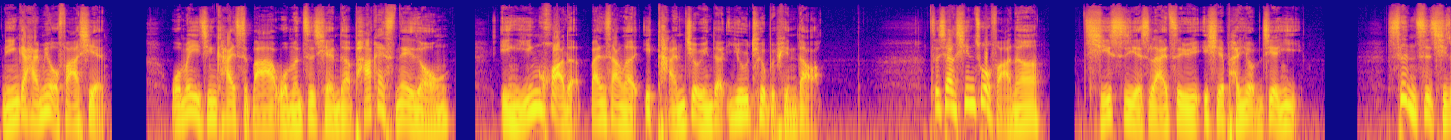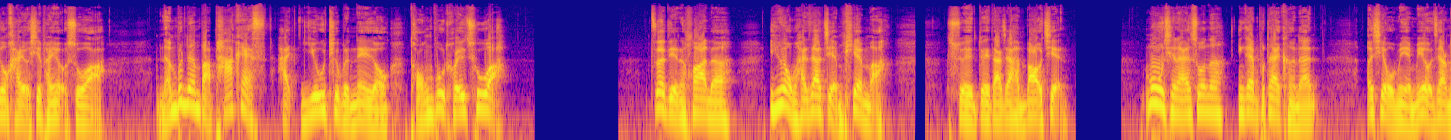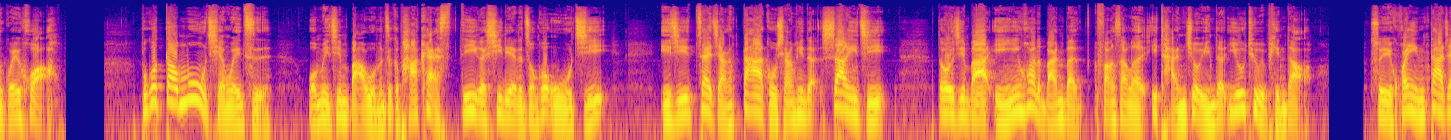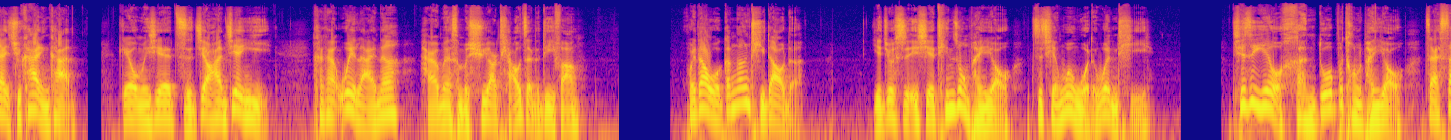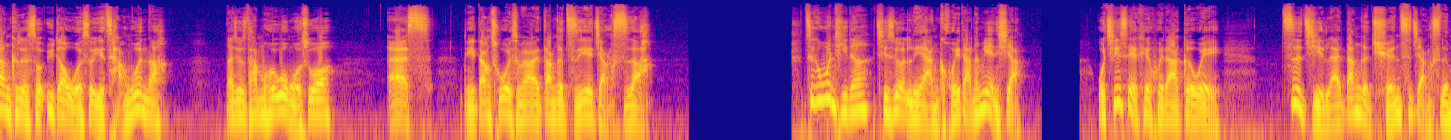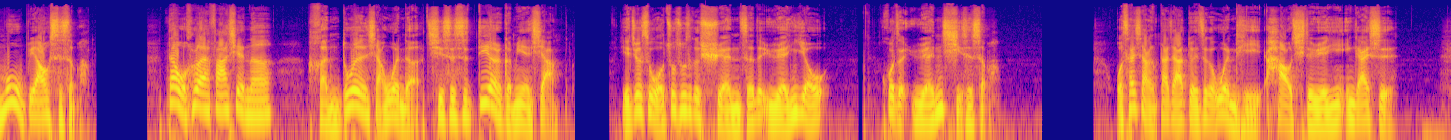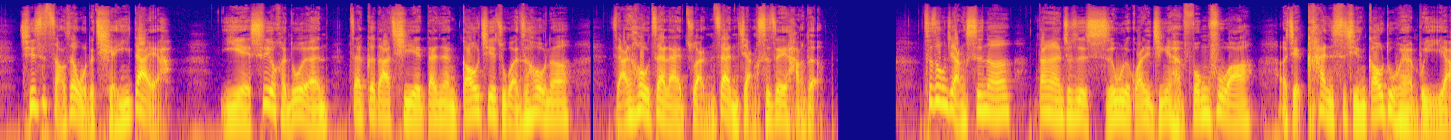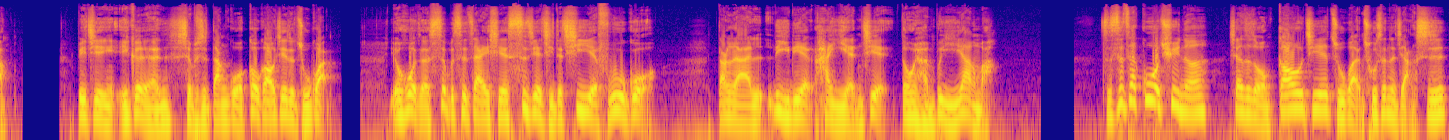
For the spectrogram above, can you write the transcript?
你应该还没有发现，我们已经开始把我们之前的 Podcast 内容影音化的搬上了一谈就赢的 YouTube 频道。这项新做法呢，其实也是来自于一些朋友的建议，甚至其中还有些朋友说啊，能不能把 Podcast 和 YouTube 的内容同步推出啊？这点的话呢，因为我们还是要剪片嘛，所以对大家很抱歉。目前来说呢，应该不太可能，而且我们也没有这样的规划。不过到目前为止，我们已经把我们这个 Podcast 第一个系列的总共五集，以及在讲大谷祥平的上一集，都已经把影音化的版本放上了一谈就赢的 YouTube 频道。所以欢迎大家也去看一看，给我们一些指教和建议，看看未来呢还有没有什么需要调整的地方。回到我刚刚提到的，也就是一些听众朋友之前问我的问题。其实也有很多不同的朋友在上课的时候遇到我的时候也常问啊，那就是他们会问我说：“S，你当初为什么要来当个职业讲师啊？”这个问题呢，其实有两个回答的面向。我其实也可以回答各位，自己来当个全职讲师的目标是什么？但我后来发现呢，很多人想问的其实是第二个面向，也就是我做出这个选择的缘由或者缘起是什么。我猜想大家对这个问题好奇的原因，应该是，其实早在我的前一代啊，也是有很多人在各大企业担任高阶主管之后呢，然后再来转战讲师这一行的。这种讲师呢，当然就是实务的管理经验很丰富啊，而且看事情高度会很不一样。毕竟一个人是不是当过够高阶的主管，又或者是不是在一些世界级的企业服务过，当然历练和眼界都会很不一样嘛。只是在过去呢，像这种高阶主管出身的讲师，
